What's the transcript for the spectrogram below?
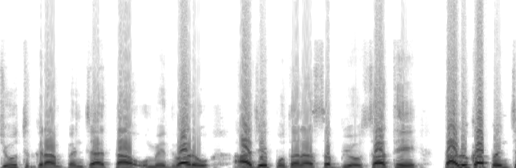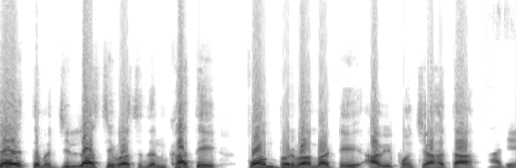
જૂથ ગ્રામ પંચાયતના ઉમેદવારો આજે પોતાના સભ્યો સાથે તાલુકા પંચાયત તેમજ જિલ્લા સેવા સદન ખાતે ફોર્મ ભરવા માટે આવી પહોંચ્યા હતા. આજે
